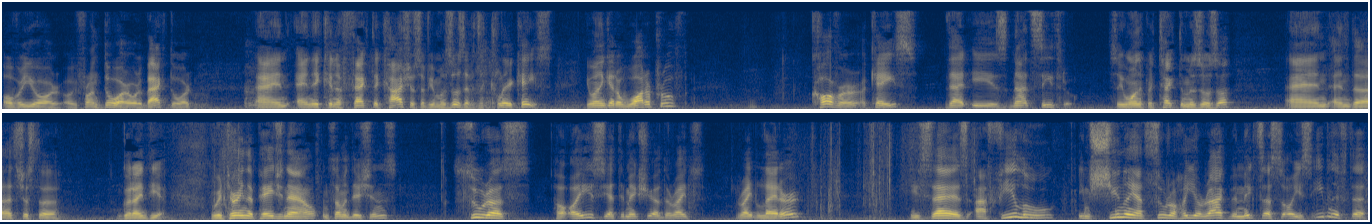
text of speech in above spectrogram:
over your, front door or back door, and, and it can affect the kashrus of your mezuzah if it's a clear case. You want to get a waterproof cover, a case that is not see-through. So you want to protect the mezuzah, and and uh, that's just a good idea. We're turning the page now in some editions. Suras ha'ois, you have to make sure you have the right right letter. He says, afilu even if the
